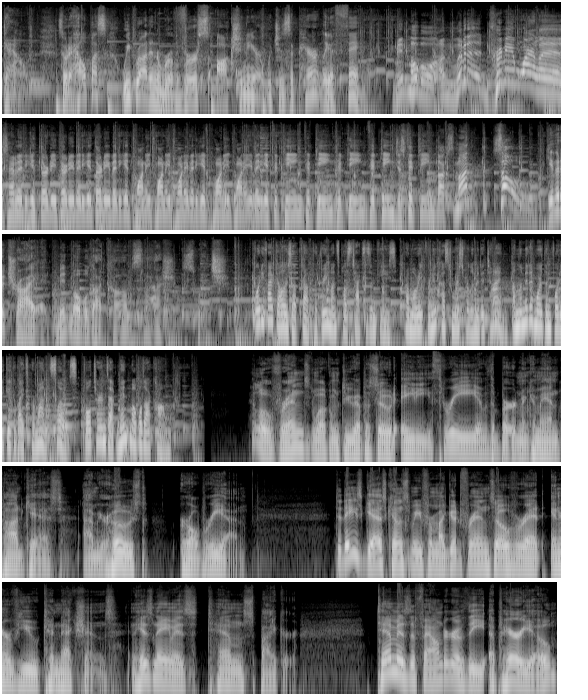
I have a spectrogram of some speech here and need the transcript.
down. So to help us, we brought in a reverse auctioneer, which is apparently a thing. Mint Mobile unlimited premium wireless. Ready to get 30, 30, bit to get 30, bit to get 20, 20, 20, bit to get 20, 20, bit to get 15, 15, 15, 15 just 15 bucks a month. So, Give it a try at mintmobile.com slash switch. $45 upfront for three months plus taxes and fees. Promote for new customers for limited time. Unlimited more than 40 gigabytes per month. Slows. Full terms at mintmobile.com. Hello, friends, and welcome to episode 83 of the Burden of Command podcast. I'm your host, Earl Breon. Today's guest comes to me from my good friends over at Interview Connections, and his name is Tim Spiker. Tim is the founder of the Aperio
